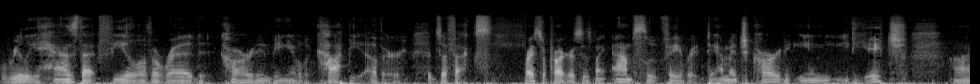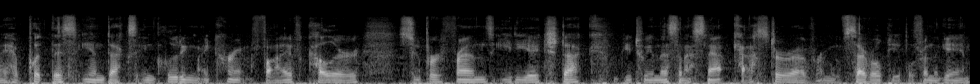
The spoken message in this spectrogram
really has that feel of a red card in being able to copy other its effects. Price of Progress is my absolute favorite damage card in EDH. I have put this in decks including my current 5 color Super Friends EDH deck. Between this and a Snapcaster, I've removed several people from the game.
